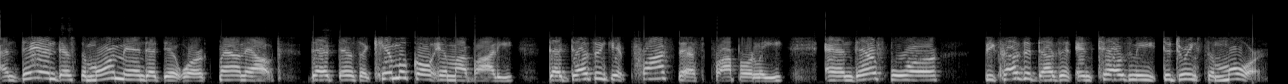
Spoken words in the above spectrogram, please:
And then there's some more men that did work, found out that there's a chemical in my body that doesn't get processed properly, and therefore, because it doesn't, it tells me to drink some more.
